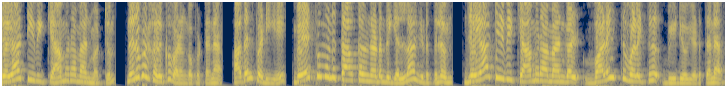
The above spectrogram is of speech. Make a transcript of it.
ஜெயா டிவி கேமராமேன் மற்றும் நிருபர்களுக்கு வழங்கப்பட்டன. அதன்படியே வேட்புமனு தாக்கல் நடந்த எல்லா இடத்திலும் ஜெயா டிவி கேமராமேன்கள் வளைத்து வளைத்து வீடியோ எடுத்தனர்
